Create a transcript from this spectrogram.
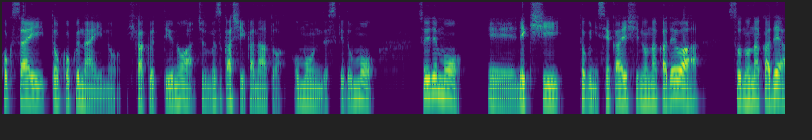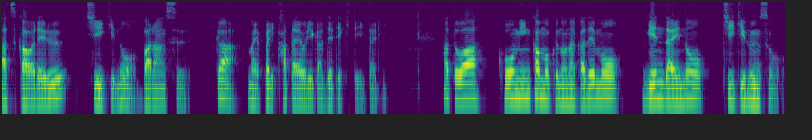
国際と国内の比較っていうのはちょっと難しいかなとは思うんですけども、それでも、えー歴史、特に世界史の中では、その中で扱われる地域のバランスが、まあ、やっぱり偏りが出てきていたり、あとは公民科目の中でも現代の地域紛争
